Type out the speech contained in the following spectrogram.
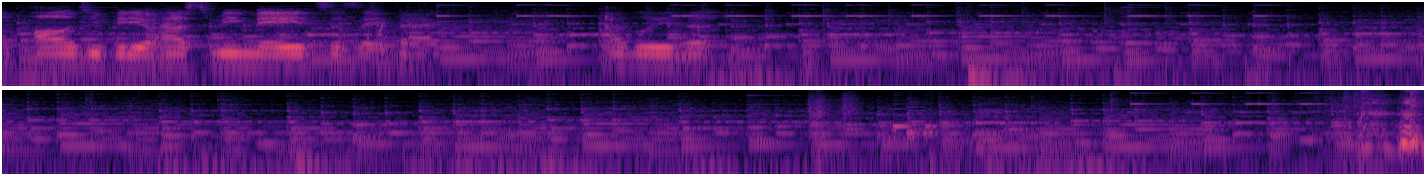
Apology video has to be made, says APAC. I believe it. I'm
